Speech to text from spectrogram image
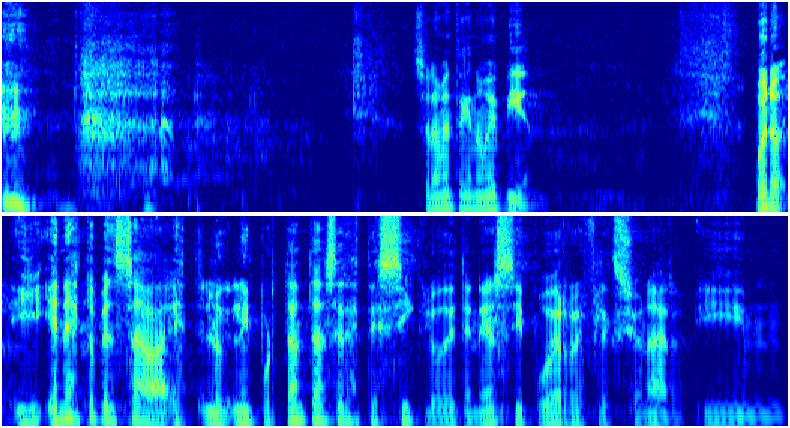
Solamente que no me piden. Bueno, y en esto pensaba, lo, importante de hacer este ciclo, detenerse y poder reflexionar. Y mm,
